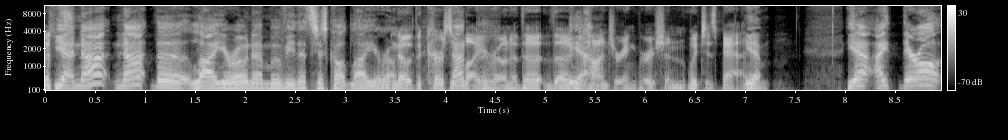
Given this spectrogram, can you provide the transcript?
Yeah, not not the La Llorona movie that's just called La Llorona. no, the Curse Not- of La Llorona, the the Yeah. Conjuring version, which is bad. Yeah. Yeah, I they're all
